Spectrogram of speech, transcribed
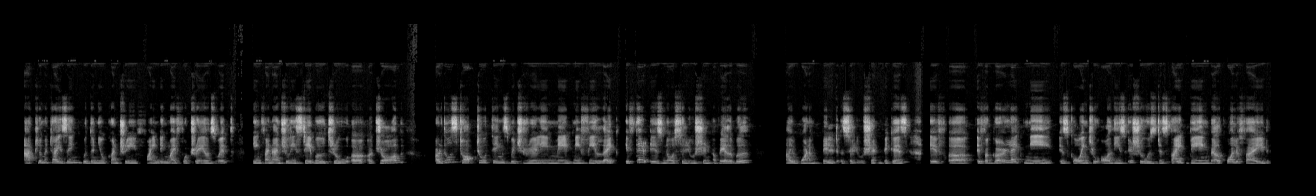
acclimatizing with the new country, finding my foot trails with being financially stable through a, a job, are those top two things which really made me feel like if there is no solution available, I want to build a solution because if uh, if a girl like me is going through all these issues despite being well qualified,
